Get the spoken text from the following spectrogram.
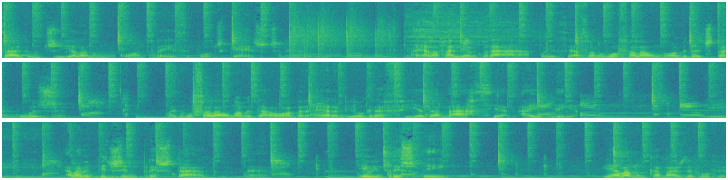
sabe um dia ela não encontra esse podcast, né? Aí ela vai lembrar, pois é, só não vou falar o nome da Ditacuja, mas eu vou falar o nome da obra. Era a biografia da Márcia Aide. E ela me pediu emprestado, né? Eu emprestei e ela nunca mais devolveu.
